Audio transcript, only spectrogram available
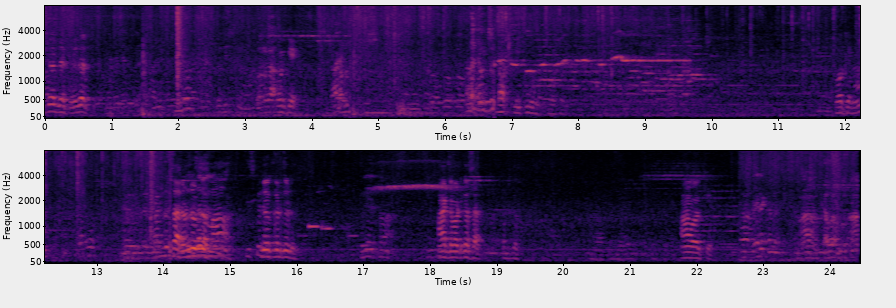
ఇయ్యనా? చెయ్యి. ఇదే ఇదే ఓకే ఓకేనా సార్ రెండు ఉండు. నువ్వు ఇక్కడ చూడు ఆ, అట్లా పట్టుకో సార్ పట్టుకో ఆ, ఓకే ఆ, కలర్. ఆ,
